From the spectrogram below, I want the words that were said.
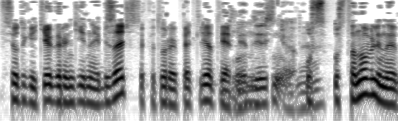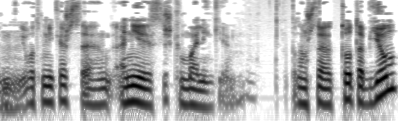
все-таки те гарантийные обязательства, которые 5 лет, 5 лет 10, да. установлены, mm-hmm. вот мне кажется, они слишком маленькие. Потому что тот объем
